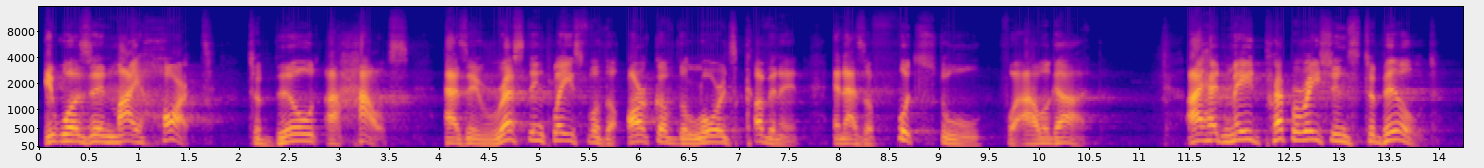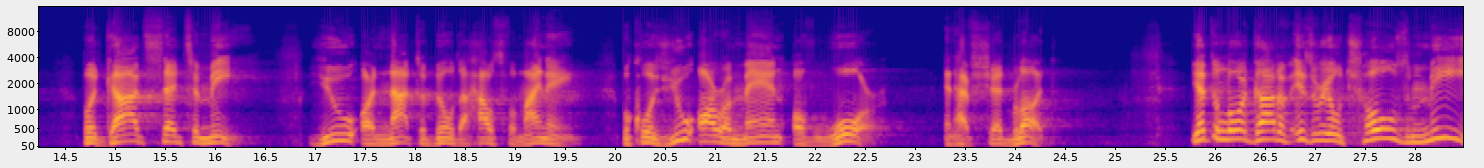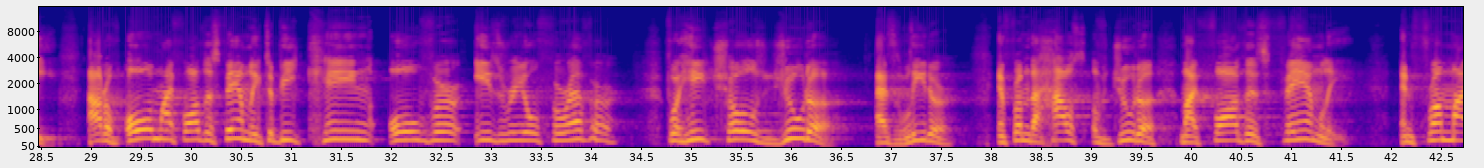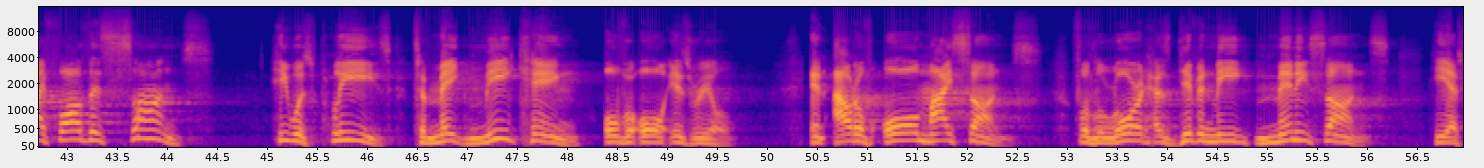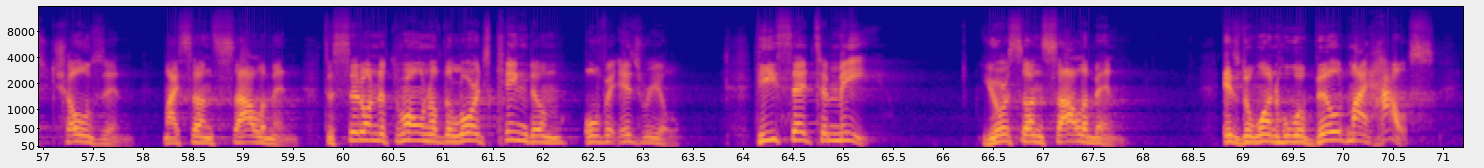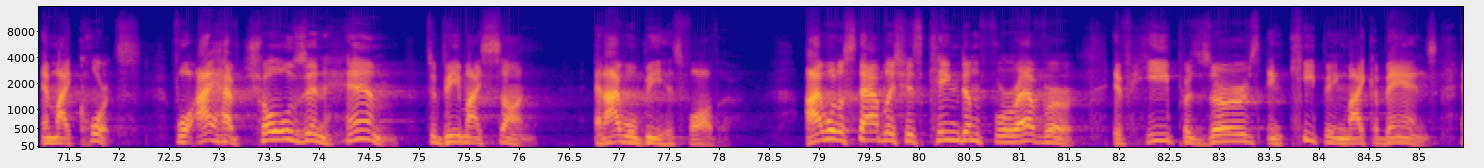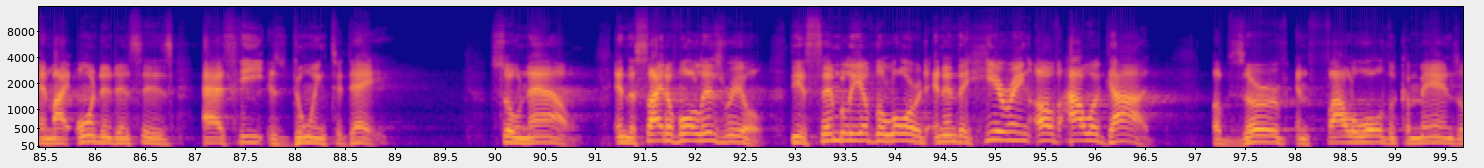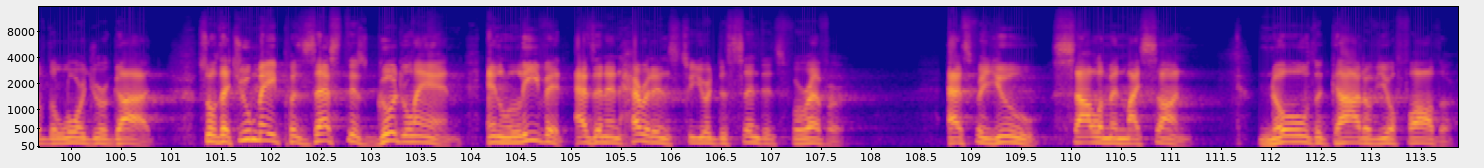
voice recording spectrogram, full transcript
It was in my heart to build a house as a resting place for the ark of the Lord's covenant and as a footstool for our God. I had made preparations to build, but God said to me, You are not to build a house for my name, because you are a man of war and have shed blood. Yet the Lord God of Israel chose me out of all my father's family to be king over Israel forever. For he chose Judah as leader and from the house of Judah, my father's family, and from my father's sons. He was pleased to make me king over all Israel. And out of all my sons, for the Lord has given me many sons, he has chosen my son Solomon to sit on the throne of the Lord's kingdom over Israel. He said to me, Your son Solomon is the one who will build my house and my courts. For I have chosen him to be my son, and I will be his father. I will establish his kingdom forever if he preserves in keeping my commands and my ordinances as he is doing today. So now, in the sight of all Israel, the assembly of the Lord, and in the hearing of our God, observe and follow all the commands of the Lord your God, so that you may possess this good land and leave it as an inheritance to your descendants forever. As for you, Solomon, my son, know the God of your father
